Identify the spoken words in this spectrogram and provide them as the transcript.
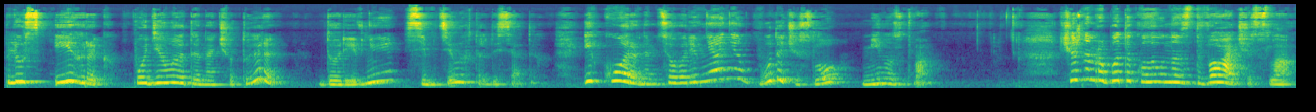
плюс y поділити на 4 дорівнює 7,3. І коренем цього рівняння буде число мінус 2. Що ж нам робити, коли у нас два числа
